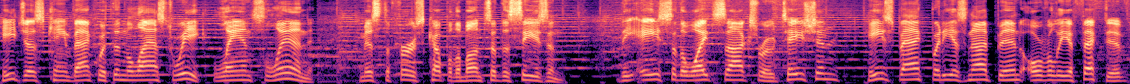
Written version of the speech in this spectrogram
He just came back within the last week. Lance Lynn missed the first couple of months of the season. The ace of the White Sox rotation, he's back, but he has not been overly effective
